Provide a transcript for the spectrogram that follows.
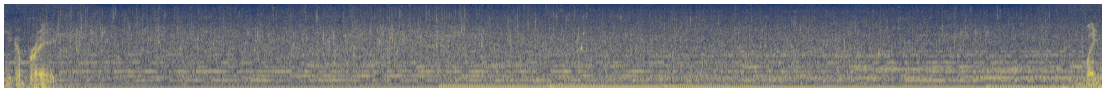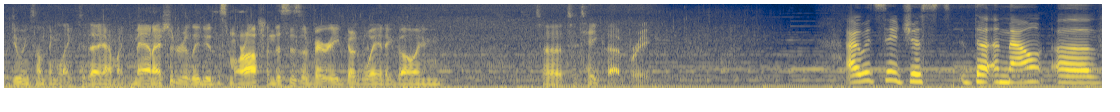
take a break. like doing something like today, I'm like, man, I should really do this more often. This is a very good way to going to, to take that break. I would say just the amount of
